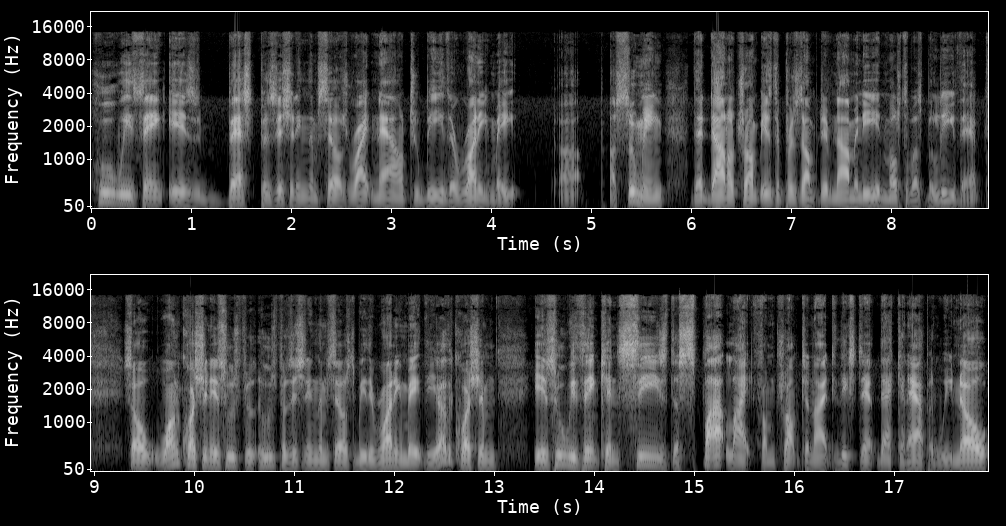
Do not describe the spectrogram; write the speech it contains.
who we think is best positioning themselves right now to be the running mate, uh, assuming that Donald Trump is the presumptive nominee, and most of us believe that. So, one question is who's who's positioning themselves to be the running mate. The other question is who we think can seize the spotlight from Trump tonight to the extent that can happen. We know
